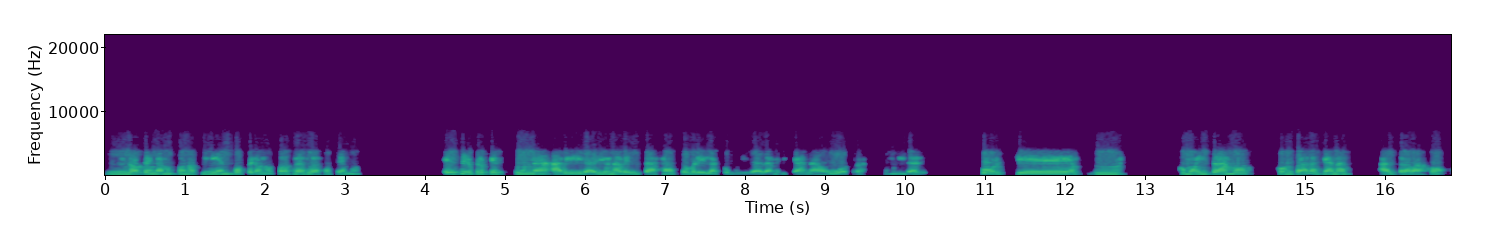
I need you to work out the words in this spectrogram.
no tengamos conocimiento, pero nosotras las hacemos. Eso yo creo que es una habilidad y una ventaja sobre la comunidad americana u otras comunidades, porque mm, como entramos con todas las ganas al trabajo,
